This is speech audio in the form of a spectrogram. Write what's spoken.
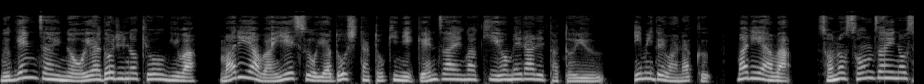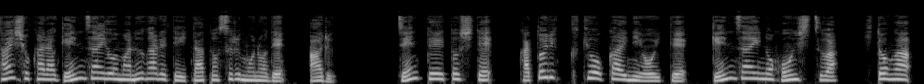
無限在の親鳥の教義は、マリアはイエスを宿した時に現在が清められたという意味ではなく、マリアはその存在の最初から現在を免れていたとするものである。前提として、カトリック教会において、現在の本質は、人が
